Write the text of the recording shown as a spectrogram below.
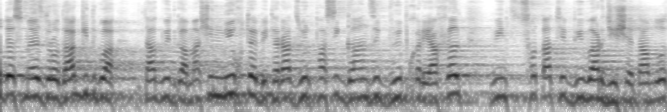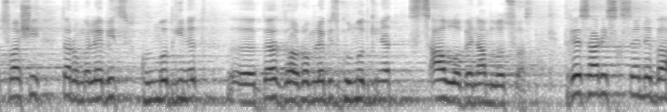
ოდეს მეზდრო დაგიდგა, დაგვიდგა, მაშინ მიხვდებით რა ძვირფასი განძი ვიპყრი ახელთ, ვინც ცოტათი ვივარჯიშეთ ამ ლოცვაში და რომლებიც გულმოდგინეთ და რომლებიც გულმოდგინეთ სწავლობენ ამ ლოცვას. დღეს არის ხსენება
